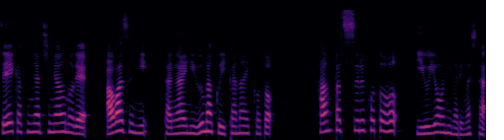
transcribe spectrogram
性格が違うので合わずに互いにうまくいかないこと、反発することを言うようになりました。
